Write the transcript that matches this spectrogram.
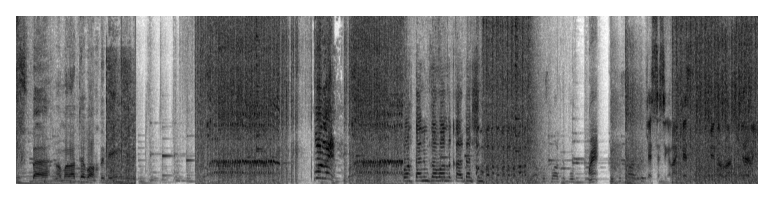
Üf be amanate bak bebeğim gibi. Bak benim zavallı kardeşim. Kes sesini lan kes. Efendim lan indir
